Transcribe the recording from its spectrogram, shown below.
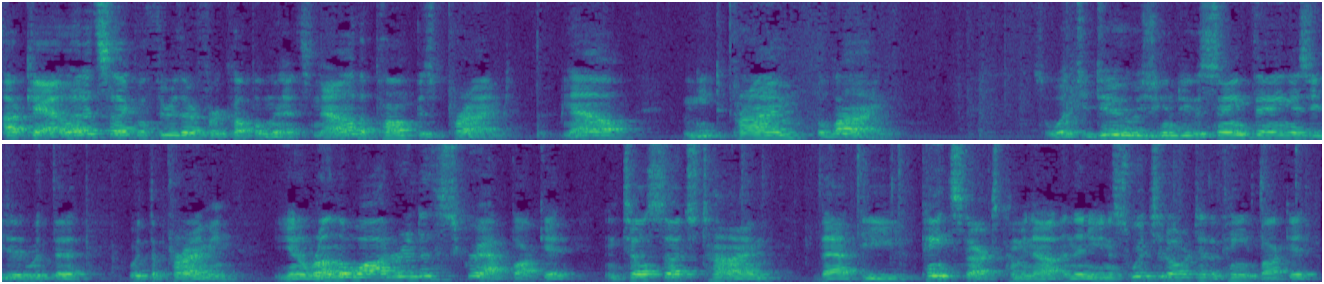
Okay, I let it cycle through there for a couple minutes. Now the pump is primed. Now we need to prime the line. So what you do is you're going to do the same thing as you did with the, with the priming. You're going to run the water into the scrap bucket until such time that the paint starts coming out and then you're going to switch it over to the paint bucket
